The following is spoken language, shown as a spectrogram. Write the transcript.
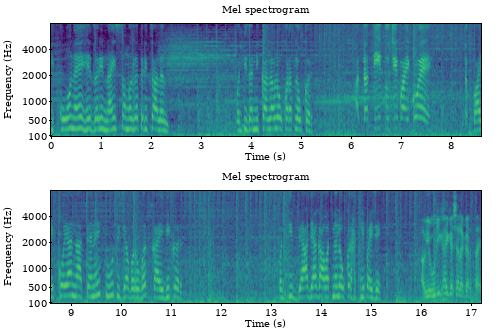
ती कोण आहे हे जरी नाही समजलं तरी चालेल. पण तिचा निकाल लाव लवकरात लवकर. आता ती तुझी बायको आहे. तर बायको या नात्याने तू तिच्या बरोबर काय बी कर. पण ती ब्याद या गावातनं लवकर हटली पाहिजे. अहो एवढी घाई कशाला करताय?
